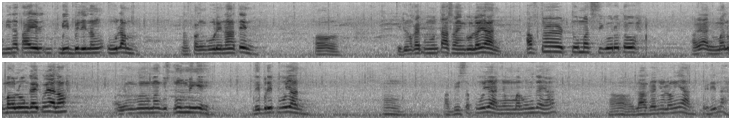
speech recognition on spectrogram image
hindi na tayo bibili ng ulam, ng panggulay natin. Oh, dito na kayo pumunta sa gulayan. After 2 months siguro to, ayan, mal- malunggay ko yan, oh. O yung mga gustong humingi, libre po yan. Hmm. Mabisa po yan, yung malunggay ha. Oh, ilagan nyo lang yan, pwede na.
